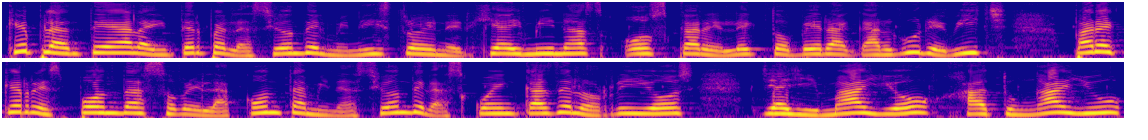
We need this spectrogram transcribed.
que plantea la interpelación del ministro de Energía y Minas, Óscar Electo Vera Gargurevich, para que responda sobre la contaminación de las cuencas de los ríos Yayimayo, Hatungayu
